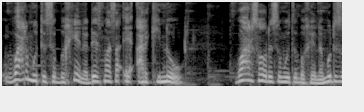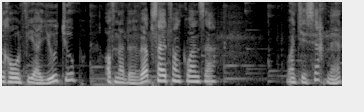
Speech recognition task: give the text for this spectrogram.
Waar moeten ze beginnen? Dit is arki no. Waar zouden ze moeten beginnen? Moeten ze gewoon via YouTube of naar de website van Kwanzaa? Want je zegt net...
